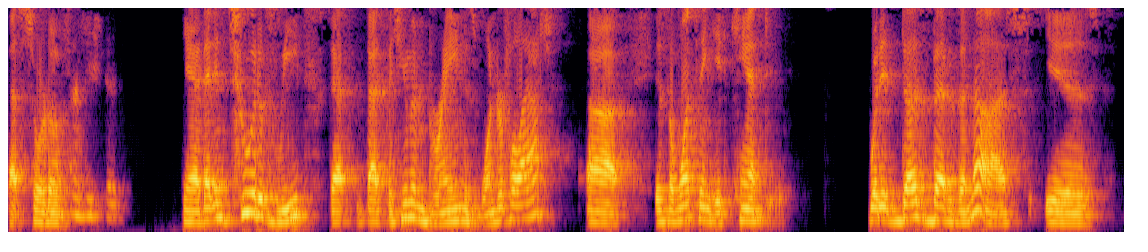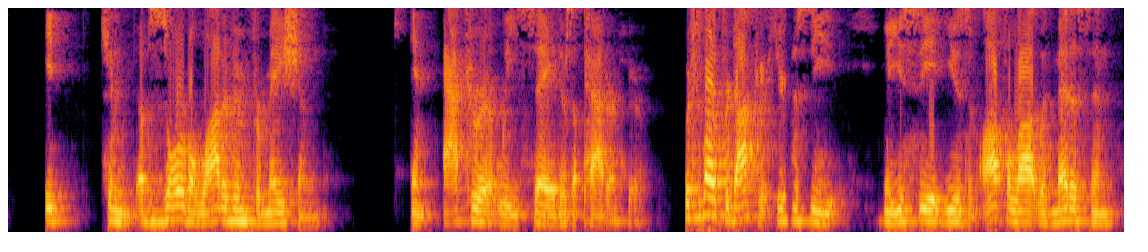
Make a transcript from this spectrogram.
That sort of, Understood. yeah, that intuitive leap that, that the human brain is wonderful at, uh, is the one thing it can't do. What it does better than us is it can absorb a lot of information and accurately say there's a pattern here. Which is why for doctors, you're going to see, you, know, you see it used an awful lot with medicine,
